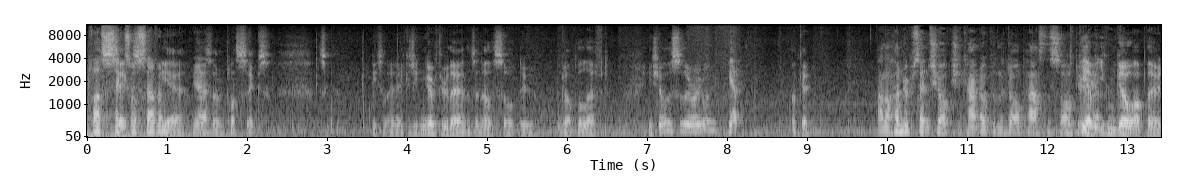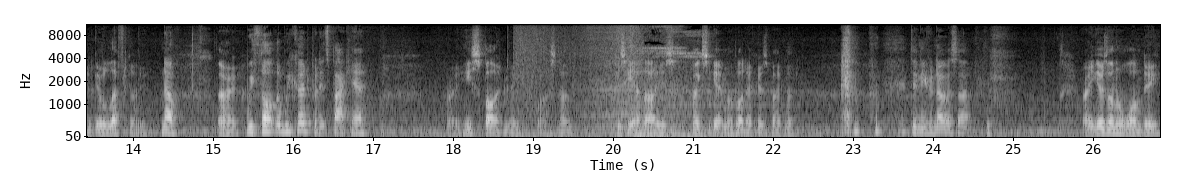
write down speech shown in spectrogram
Plus six, or seven. Yeah, Yeah. plus seven, plus six. It's a decent idea because you can go through there and there's another sword do and go up the left. You sure this is the right way? Yep. Okay. I'm 100% sure because you can't open the door past the sword. Do Yeah, you? but you can go up there and go left, can't you? No, All right, we thought that we could, but it's back here. right. He spotted me last time because he has eyes. Thanks for getting my blood echoes back, man. Didn't even notice that. Right, he goes on a 1D,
